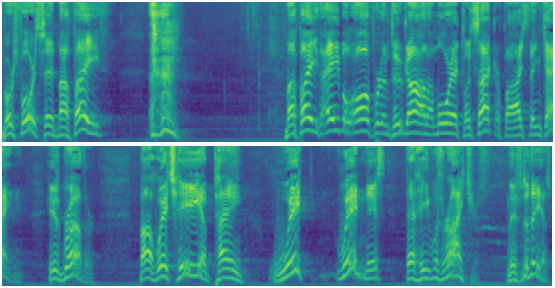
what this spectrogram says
Verse 4 said, By faith, by faith, Abel offered unto God a more excellent sacrifice than Cain, his brother, by which he obtained wit- witness that he was righteous. Listen to this.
